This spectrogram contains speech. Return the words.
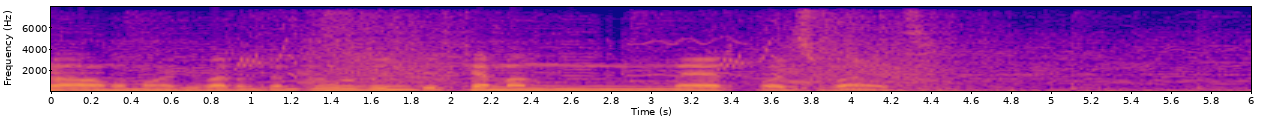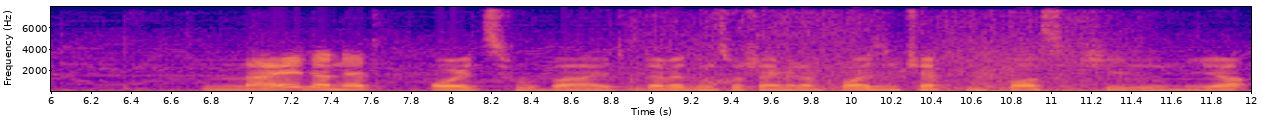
Schauen wir mal, wie weit man mit dem Dual Wing geht, kann man nicht allzu weit. Leider nicht allzu weit. Und der wird uns wahrscheinlich mit einem Poison Champion Boss killen, ja.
